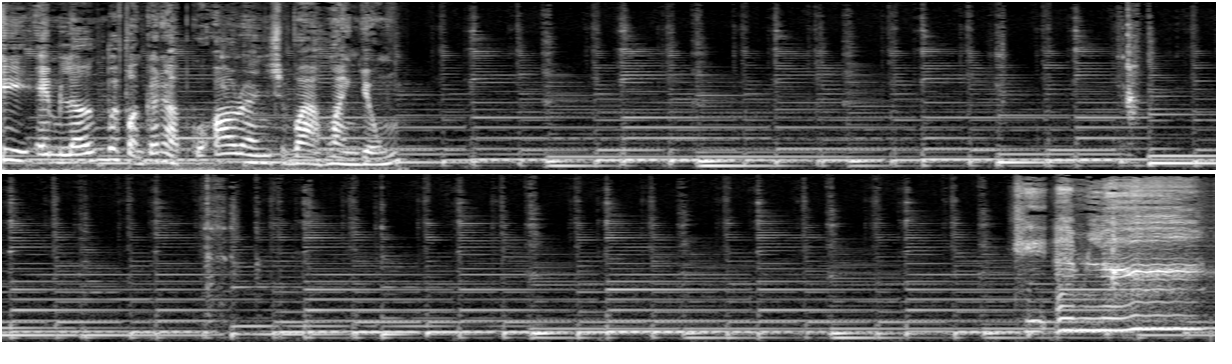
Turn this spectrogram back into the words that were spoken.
khi em lớn với phần kết hợp của Orange và Hoàng Dũng. Khi em lớn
